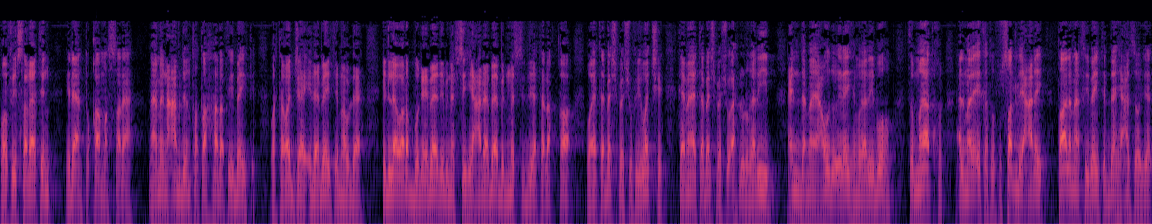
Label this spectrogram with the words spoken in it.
وهو في صلاة إلى أن تقام الصلاة. ما من عبد تطهر في بيته وتوجه إلى بيت مولاه إلا ورب العباد بنفسه على باب المسجد يتلقاه ويتبشبش في وجهه كما يتبشبش أهل الغريب عندما يعود إليهم غريبهم ثم يدخل. الملائكة تصلي عليه طالما في بيت الله عز وجل.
